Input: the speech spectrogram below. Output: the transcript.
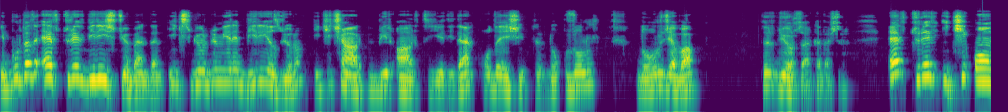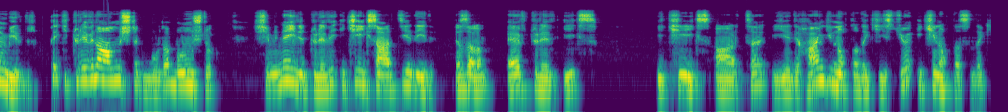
E burada da f türev 1'i istiyor benden. x gördüğüm yere 1'i yazıyorum. 2 çarpı 1 artı 7'den o da eşittir 9 olur. Doğru cevaptır diyoruz arkadaşlar. f türev 2 11'dir. Peki türevini almıştık burada bulmuştuk. Şimdi neydi türevi? 2x artı 7 idi. Yazalım. f türev x 2x artı 7 hangi noktadaki istiyor? 2 noktasındaki.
